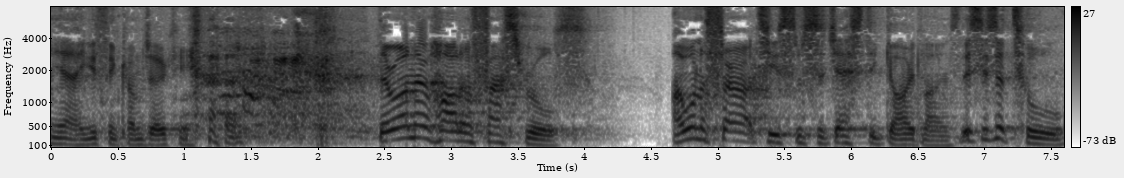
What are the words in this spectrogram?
yeah, you think I'm joking. there are no hard and fast rules. I want to throw out to you some suggested guidelines. This is a tool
